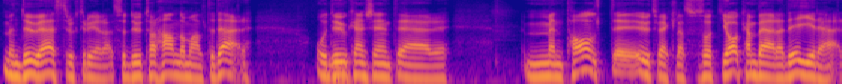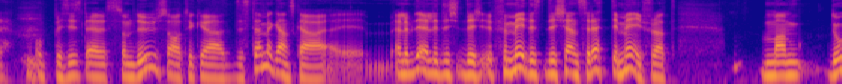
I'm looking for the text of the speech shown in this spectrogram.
Men du är strukturerad, så du tar hand om allt det där. Och du kanske inte är mentalt eh, utvecklad så att jag kan bära dig i det här. Och precis det som du sa tycker jag det stämmer ganska, eh, eller, eller det, det, för mig, det, det känns rätt i mig för att man då,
